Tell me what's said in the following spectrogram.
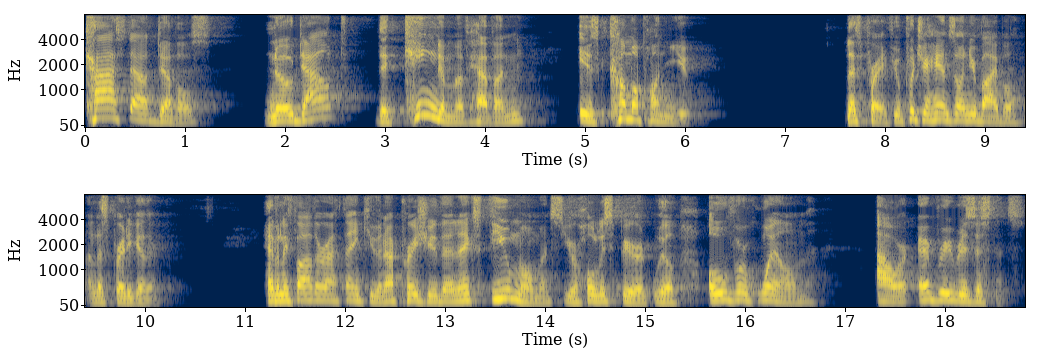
cast out devils, no doubt the kingdom of heaven is come upon you. Let's pray. If you'll put your hands on your Bible and let's pray together. Heavenly Father, I thank you and I praise you that the next few moments, your Holy Spirit will overwhelm our every resistance,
